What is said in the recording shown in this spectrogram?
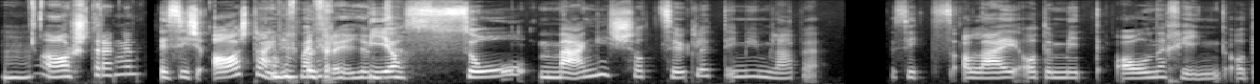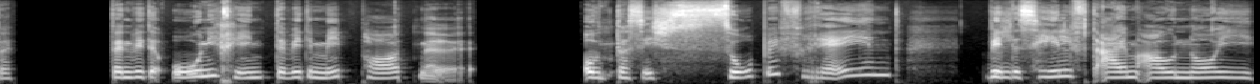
Mhm. Anstrengend. Es ist anstrengend. Ich, meine, ich bin ja so manchmal schon gezögert in meinem Leben. Sei es allein oder mit allen Kindern. Oder dann wieder ohne Kind, dann wieder mit Partner. Und das ist so befreiend, weil das hilft einem auch neu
